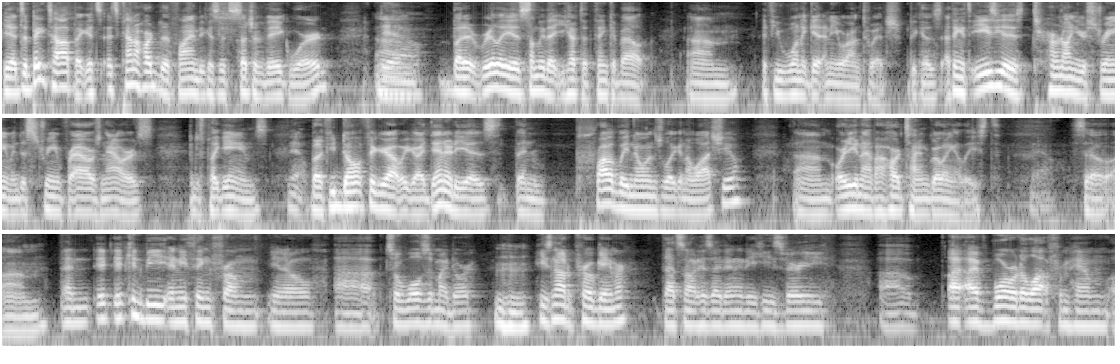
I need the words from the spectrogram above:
yeah, it's a big topic. It's it's kind of hard to define because it's such a vague word. Um, Yeah. But it really is something that you have to think about um, if you want to get anywhere on Twitch because I think it's easy to turn on your stream and just stream for hours and hours and just play games. Yeah. But if you don't figure out what your identity is, then probably no one's really going to watch you, um, or you're going to have a hard time growing at least. Yeah. So um, And it, it can be anything from you know uh, so wolves at my door. Mm-hmm. He's not a pro gamer. That's not his identity. He's very. Uh, I, I've borrowed a lot from him.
